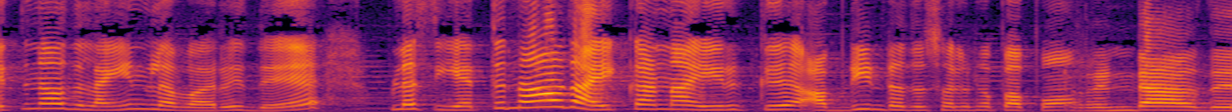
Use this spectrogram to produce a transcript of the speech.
எத்தனாவது லைனில் வருது? ப்ளஸ் எத்தனாவது ஐக்கானாக இருக்குது அப்படின்றத சொல்லுங்கள் பார்ப்போம் ரெண்டாவது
